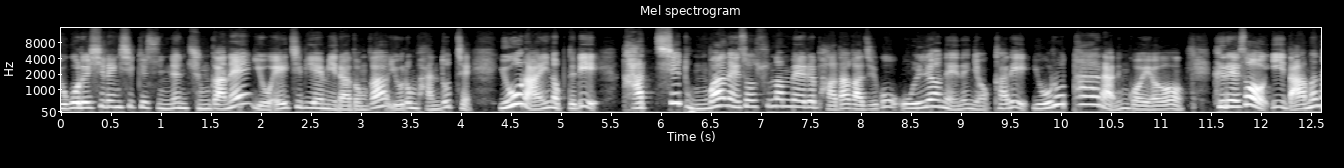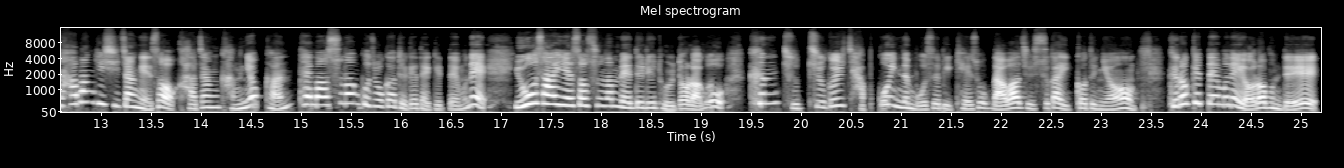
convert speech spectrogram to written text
요거를 실행시킬 수 있는 중간에 요 HBM이라던가 요런 반도체 요 라인업들이 같이 동반해서 순환매를 받아가지고 올려내는 역할이 요렇다라는 거예요. 그래서 이 남은 하반기 시장에서 가장 강력한 테마 순환 구조가 되게 되기 때문에 요 사이에서 순환매들이 돌더라도 큰 주축을 잡고 있는 모습이 계속 나와줄 수가 있거든요. 그렇기 때문에 여러분들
